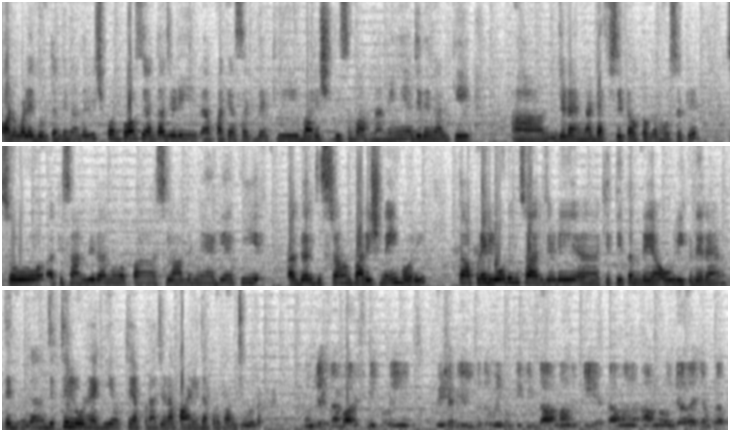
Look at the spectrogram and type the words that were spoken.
ਆਉਣ ਵਾਲੇ ਦੋ ਤਿੰਨ ਦਿਨਾਂ ਦੇ ਵਿੱਚ ਪਰ ਬਹੁਤ ਜ਼ਿਆਦਾ ਜਿਹੜੀ ਆਪਾਂ ਕਹਿ ਸਕਦੇ ਹਾਂ ਕਿ ਬਾਰਿਸ਼ ਦੀ ਸੰਭਾਵਨਾ ਨਹੀਂ ਹੈ, ਜਿਹਦੇ ਨਾਲ ਕਿ ਜਿਹੜਾ ਇੰਨਾ ਡੈਫਿਸਿਟ ਆ ਉਹ ਕਵਰ ਹੋ ਸਕੇ। ਸੋ ਕਿਸਾਨ ਵੀਰਾਂ ਨੂੰ ਆਪਾਂ ਸਲਾਹ ਦਿੰਨੇ ਹੈਗੇ ਆ ਕਿ ਅਗਰ ਜਿਸ ਤਰ੍ਹਾਂ ਹੁਣ ਬਾਰਿਸ਼ ਨਹੀਂ ਹੋ ਰਹੀ, ਤਾਂ ਆਪਣੇ ਲੋੜ ਅਨੁਸਾਰ ਜਿਹੜੇ ਖੇਤੀ ਧੰਦੇ ਆ ਉਹ ਲੀਕਦੇ ਰਹਿਣ ਤੇ ਜਿੱਥੇ ਲੋੜ ਹੈਗੀ ਆ ਉੱਥੇ ਆਪਣਾ ਜਿਹੜਾ ਪਾਣੀ ਦਾ ਪ੍ਰਬੰਧ ਜ਼ਰੂਰ ਰੱਖਣ। ਹੁਣ ਜਿਸ ਤਰ੍ਹਾਂ ਬਾਰਿਸ਼ ਨਹੀਂ ਹੋਈ, ਬੇਸ਼ੱਕ ਜਿਹੜੀ ਬਦਲਵਾਈ ਹੁੰਦੀ ਕਿ ਤਾਪਮਾਨ ਕੀ ਹੈ? ਤਾਪਮਾਨ ਆਮ ਨਾਲੋਂ ਜ਼ਿਆਦਾ ਜਾਂ ਬਰਾਬਰ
